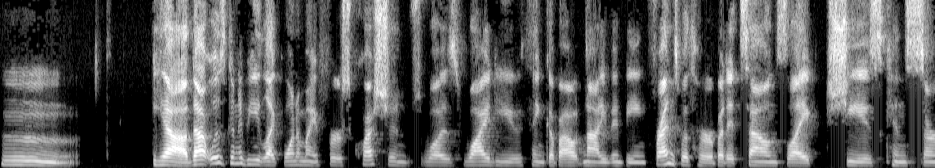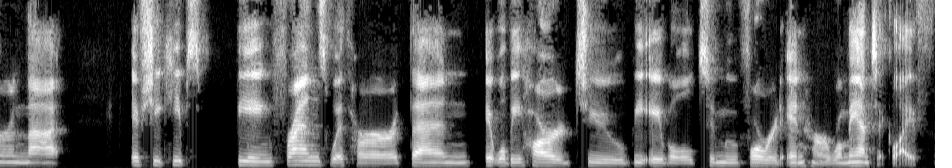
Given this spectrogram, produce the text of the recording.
Hmm. Yeah, that was going to be like one of my first questions was why do you think about not even being friends with her? But it sounds like she's concerned that if she keeps being friends with her, then it will be hard to be able to move forward in her romantic life.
